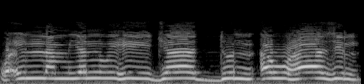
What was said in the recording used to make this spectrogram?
وإن لم ينوه جاد أو هازل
